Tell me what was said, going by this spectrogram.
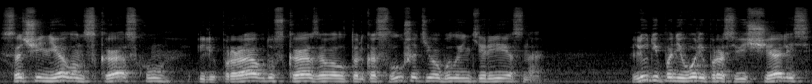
Сочинял он сказку или правду сказывал, только слушать его было интересно. Люди поневоле просвещались,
